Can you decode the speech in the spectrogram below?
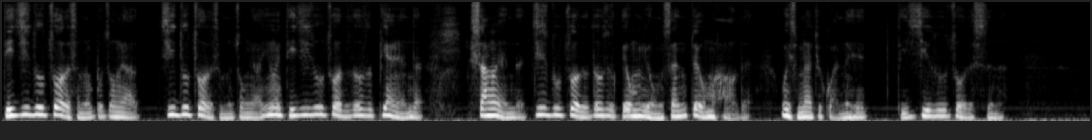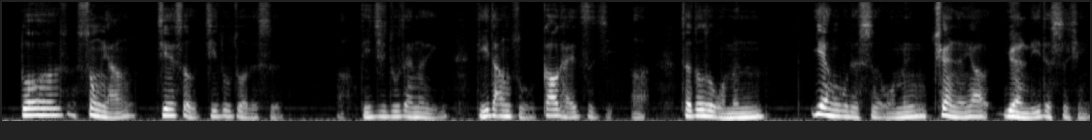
敌基督做了什么不重要，基督做了什么重要？因为敌基督做的都是骗人的、伤人的，基督做的都是给我们永生、对我们好的。为什么要去管那些敌基督做的事呢？多颂扬、接受基督做的事啊！敌基督在那里抵挡主、高抬自己啊！这都是我们厌恶的事，我们劝人要远离的事情。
